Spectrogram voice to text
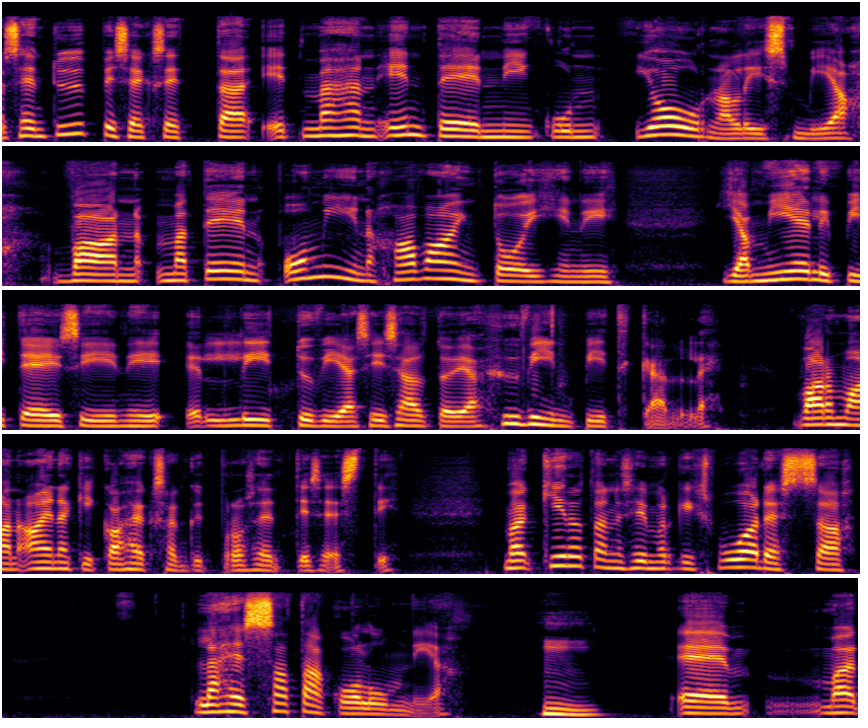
sen tyyppiseksi, että, että mähän en tee niin kuin journalismia, vaan mä teen omiin havaintoihini – ja mielipiteisiini liittyviä sisältöjä hyvin pitkälle, varmaan ainakin 80 prosenttisesti. Mä kirjoitan esimerkiksi vuodessa lähes sata kolumnia. Hmm. Mä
